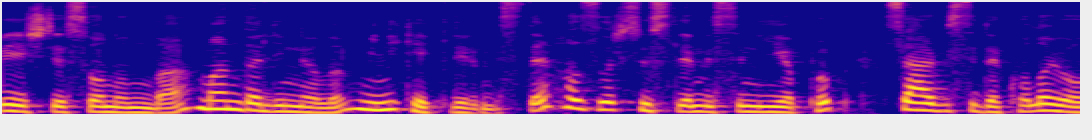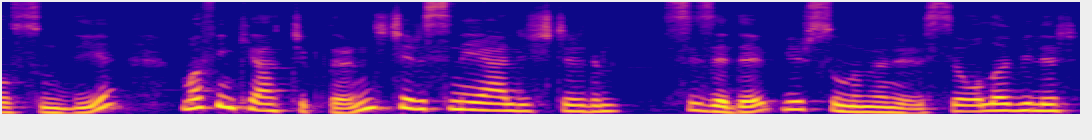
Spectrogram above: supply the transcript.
Ve işte sonunda mandalinalı mini keklerimiz de hazır süslemesini yapıp servisi de kolay olsun diye muffin kağıtçıklarının içerisine yerleştirdim. Size de bir sunum önerisi olabilir.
